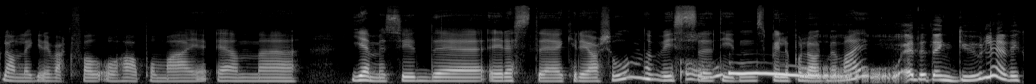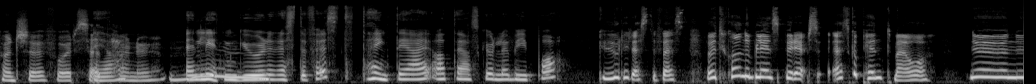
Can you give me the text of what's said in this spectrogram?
planlegger i hvert fall å ha på meg en eh, hjemmesydd eh, restekreasjon hvis oh, tiden spiller på lag med meg. Er det den gule vi kanskje får sett Ja. her nå? Mm. En liten gul restefest tenkte jeg at jeg skulle by på. Gul restefest. Og vet du hva, nå ble inspirert. Jeg skal pynte meg òg. Nå nå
